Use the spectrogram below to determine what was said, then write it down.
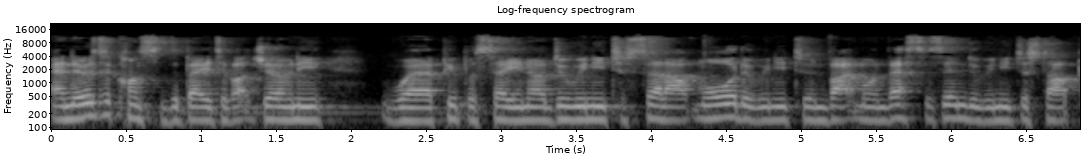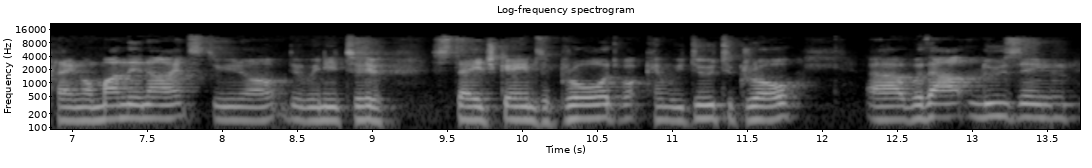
And there is a constant debate about Germany where people say, you know, do we need to sell out more? Do we need to invite more investors in? Do we need to start playing on Monday nights? Do you know? Do we need to stage games abroad? What can we do to grow uh, without losing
